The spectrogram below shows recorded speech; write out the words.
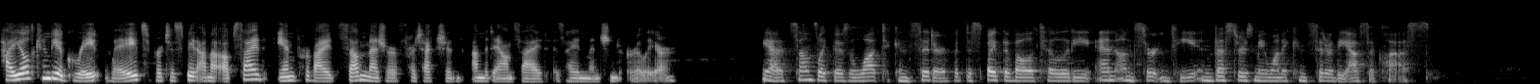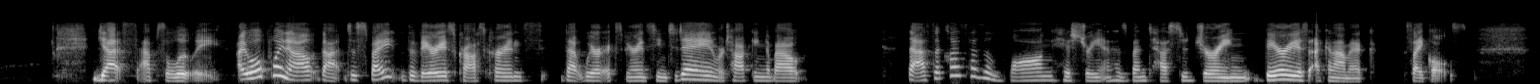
High yield can be a great way to participate on the upside and provide some measure of protection on the downside, as I had mentioned earlier. Yeah, it sounds like there's a lot to consider, but despite the volatility and uncertainty, investors may want to consider the asset class. Yes, absolutely. I will point out that despite the various cross currents that we're experiencing today and we're talking about, the asset class has a long history and has been tested during various economic cycles.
